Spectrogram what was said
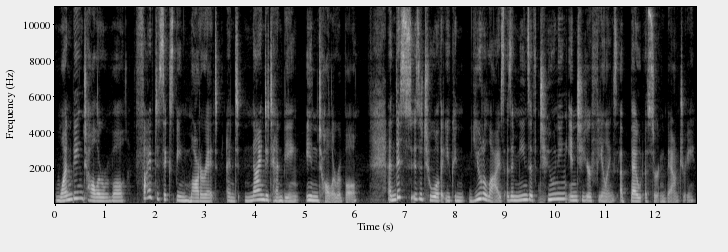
1 being tolerable, 5 to 6 being moderate, and 9 to 10 being intolerable. And this is a tool that you can utilize as a means of tuning into your feelings about a certain boundary.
